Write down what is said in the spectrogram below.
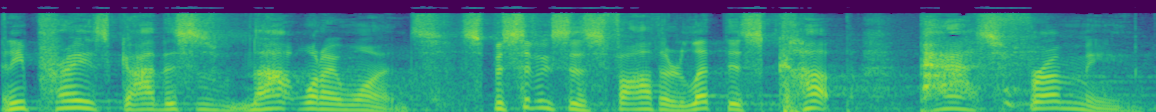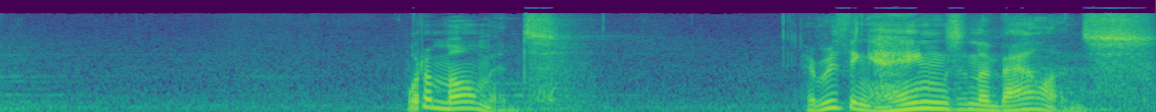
And he prays, God, this is not what I want. Specifically says, Father, let this cup pass from me. What a moment. Everything hangs in the balance.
